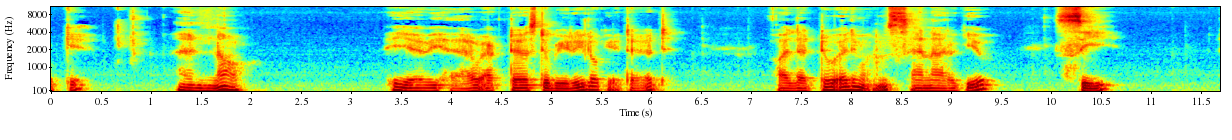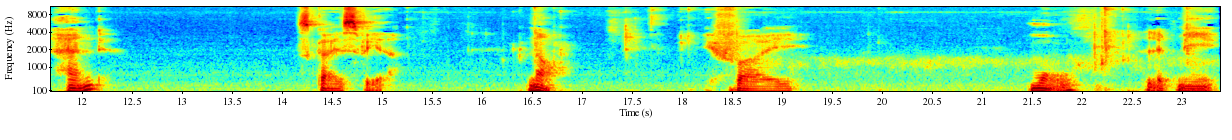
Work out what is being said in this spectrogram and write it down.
Okay. And now here we have actors to be relocated. I'll add two elements and I'll give sea and sky sphere now if I move let me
